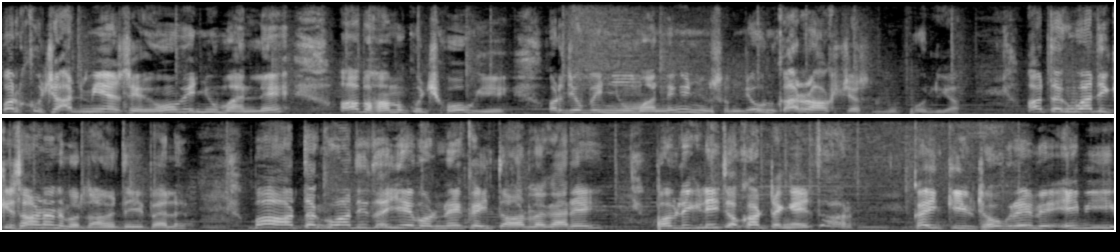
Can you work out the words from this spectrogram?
पर कुछ आदमी ऐसे होंगे न्यू मान ले। अब हम कुछ हो गए और जो भी न्यू मान लेंगे न्यू समझो, उनका राक्षस रूप हो लिया। आतंकवादी किसानों ने बतावे थे ये पहले। बा, आतंकवादी तो ये बढ़ने कहीं तार लगा रहे, पब्लिक नहीं तो काटेंगे तार। कहीं कील ठोक रहे ये भी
